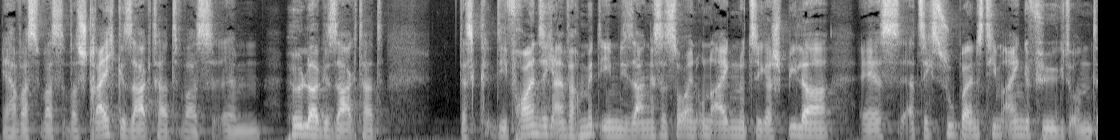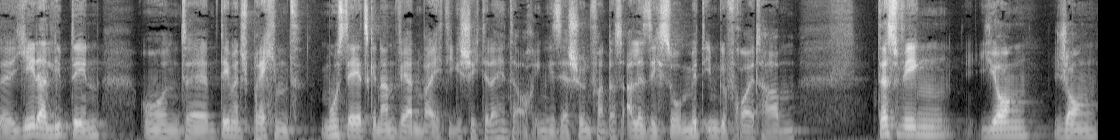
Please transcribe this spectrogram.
ja, was, was, was Streich gesagt hat, was ähm, Höhler gesagt hat. Das, die freuen sich einfach mit ihm, die sagen, es ist so ein uneigennütziger Spieler, er, ist, er hat sich super ins Team eingefügt und äh, jeder liebt den. Und äh, dementsprechend muss der jetzt genannt werden, weil ich die Geschichte dahinter auch irgendwie sehr schön fand, dass alle sich so mit ihm gefreut haben. Deswegen Jong, Jong,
